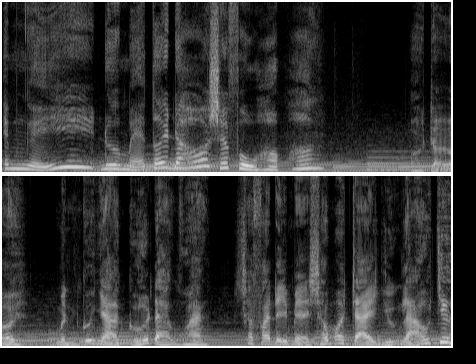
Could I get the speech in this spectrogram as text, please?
Em nghĩ đưa mẹ tới đó sẽ phù hợp hơn. Ôi trời ơi Mình có nhà cửa đàng hoàng Sao phải để mẹ sống ở trại dưỡng lão chứ?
